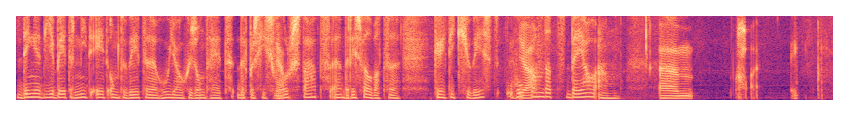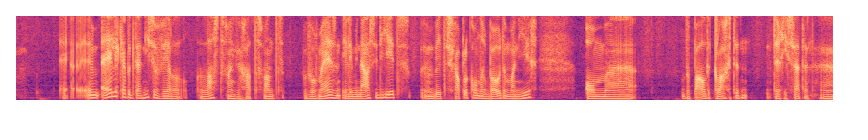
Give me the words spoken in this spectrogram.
dingen die je beter niet eet om te weten hoe jouw gezondheid er precies Ja. voor staat. Eh, er is wel wat eh, kritiek geweest. Hoe Ja. kwam dat bij jou aan? Ehm, goh, ik, eh, eigenlijk heb ik daar niet zoveel last van gehad. Want voor mij is een eliminatiedieet een wetenschappelijk onderbouwde manier om eh, bepaalde klachten te resetten. Eh,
